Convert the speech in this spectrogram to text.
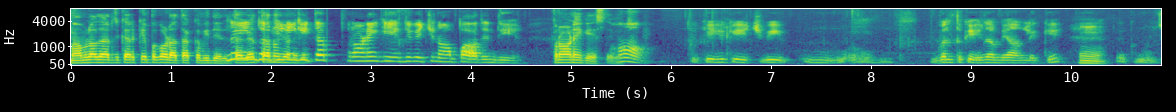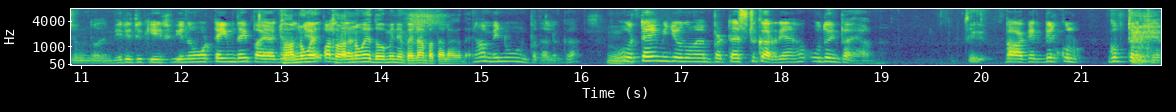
ਮਾਮਲਾ ਦਰਜ ਕਰਕੇ ਭਗੌੜਾ ਤੱਕ ਵੀ ਦੇ ਦਿੱਤਾ ਗਿਆ ਤੁਹਾਨੂੰ ਨਹੀਂ ਕੀਤਾ ਪੁਰਾਣੇ ਕੇਸ ਦੇ ਵਿੱਚ ਨਾਮ ਪਾ ਦਿੰਦੇ ਆ। ਪੁਰਾਣੇ ਕੇਸ ਦੇ ਵਿੱਚ। ਹਾਂ ਕਿਸੇ ਕੇਸ 'ਚ ਵੀ ਗਲਤ ਕੇਸ ਦਾ ਬਿਆਨ ਲਿਖ ਕੇ ਹੂੰ। ਇੱਕ ਮੁਲਜ਼ਮ ਦਾ ਮੇਰੇ ਤੇ ਕੇਸ ਵੀ ਇਹਨਾਂ ਉਹ ਟਾਈਮ ਦਾ ਹੀ ਪਾਇਆ ਜਦੋਂ ਤੁਹਾਨੂੰ ਤੁਹਾਨੂੰ ਇਹ 2 ਮਹੀਨੇ ਪਹਿਲਾਂ ਪਤਾ ਲੱਗਦਾ ਹੈ। ਹਾਂ ਮੈਨੂੰ ਹੁਣ ਪਤਾ ਲੱਗਾ। ਉਸ ਟਾਈਮ ਹੀ ਜਦੋਂ ਮੈਂ ਪ੍ਰੋਟੈਸਟ ਕਰ ਰਿਹਾ ਹਾਂ ਉਦੋਂ ਹੀ ਪਾਇਆ ਤੇ ਪਾ ਕੇ ਬਿਲਕੁਲ ਗੁਪਤ ਰੱਖਿਆ।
